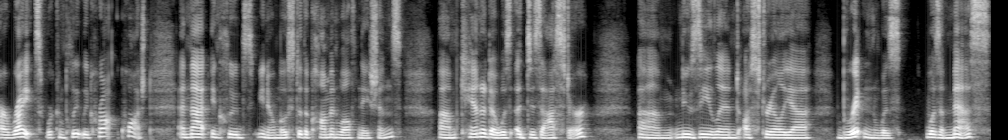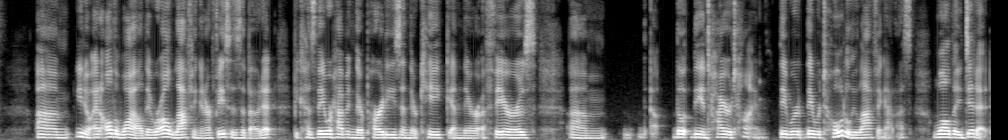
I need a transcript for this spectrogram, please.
Our rights were completely quashed, and that includes you know most of the Commonwealth nations. Um, Canada was a disaster. Um, New Zealand, Australia, Britain was was a mess. Um, you know, and all the while they were all laughing in our faces about it because they were having their parties and their cake and their affairs um, the the entire time. They were they were totally laughing at us while they did it.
